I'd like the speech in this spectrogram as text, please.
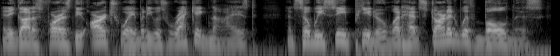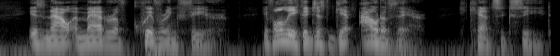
and he got as far as the archway, but he was recognized. And so we see Peter, what had started with boldness, is now a matter of quivering fear. If only he could just get out of there. He can't succeed.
